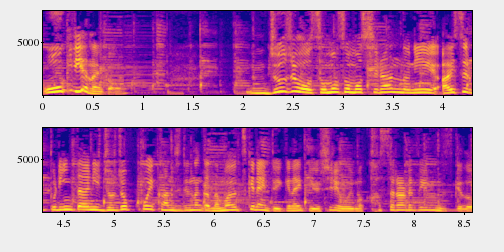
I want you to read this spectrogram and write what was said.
大喜利やないか。ジョジョをそもそも知らんのに、愛するプリンターにジョジョっぽい感じでなんか名前を付けないといけないっていう試練を今課せられているんですけど、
